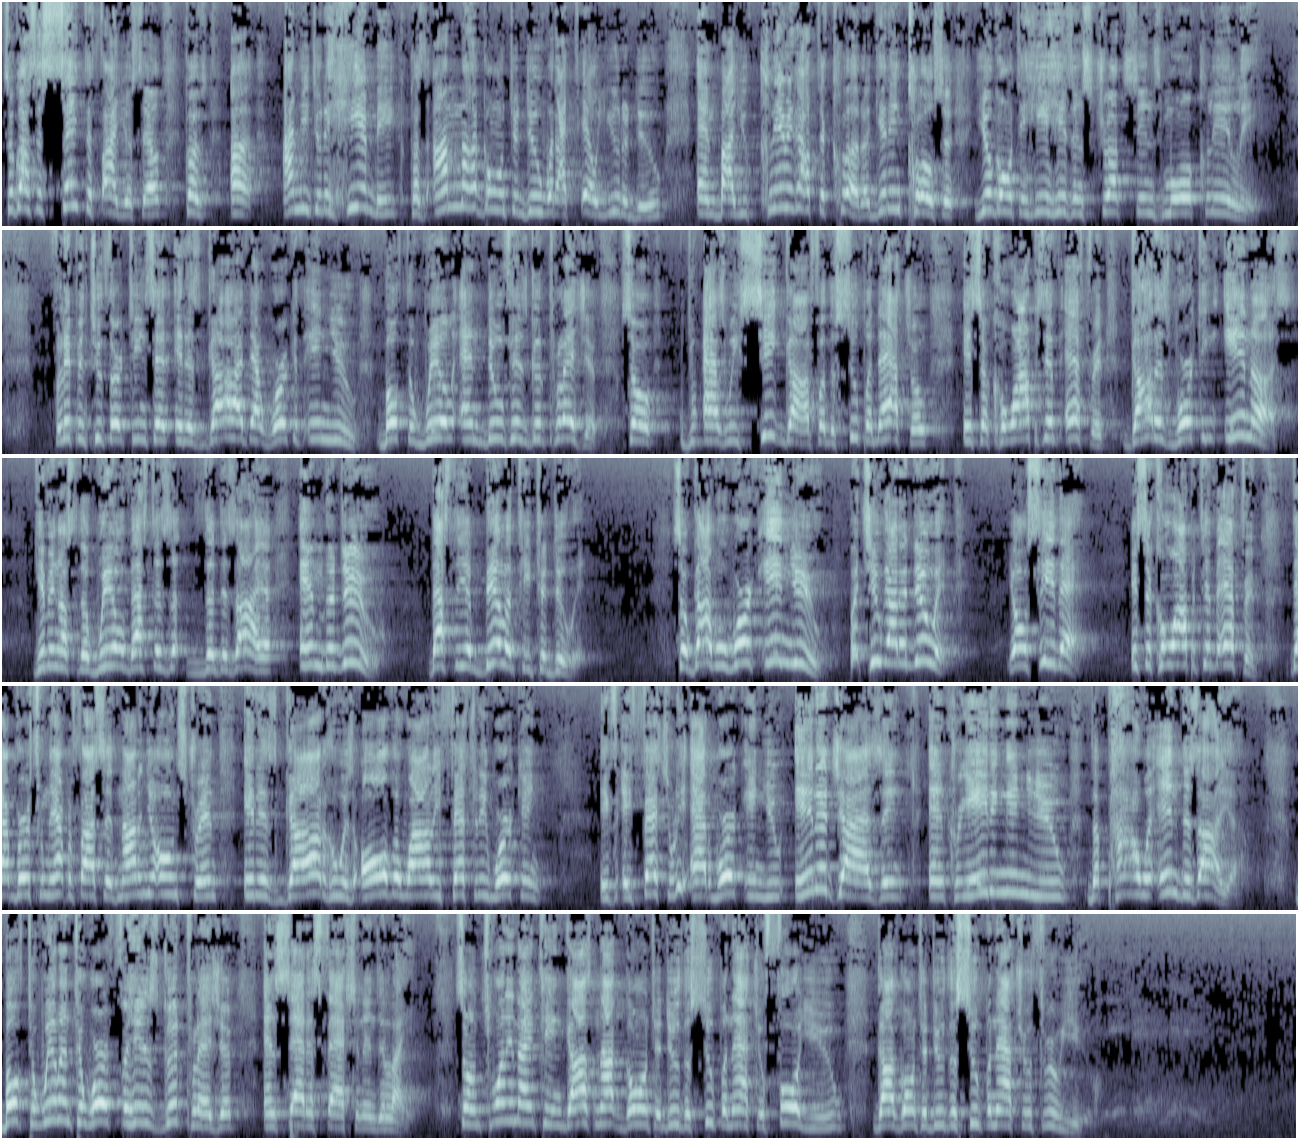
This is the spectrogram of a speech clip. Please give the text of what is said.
So God says, sanctify yourself because uh, I need you to hear me because I'm not going to do what I tell you to do. And by you clearing out the clutter, getting closer, you're going to hear his instructions more clearly. Philippians 2.13 says, It is God that worketh in you, both the will and do of his good pleasure. So as we seek God for the supernatural, it's a cooperative effort. God is working in us, giving us the will, that's the, the desire, and the do. That's the ability to do it. So God will work in you, but you got to do it. Y'all see that? It's a cooperative effort. That verse from the Amplified says, Not in your own strength, it is God who is all the while effectually working, effectually at work in you, energizing and creating in you the power and desire, both to will and to work for his good pleasure and satisfaction and delight. So in 2019, God's not going to do the supernatural for you, God's going to do the supernatural through you.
